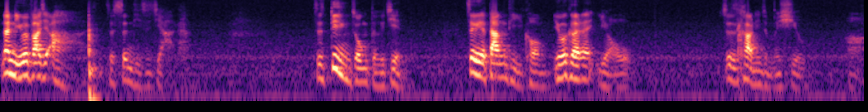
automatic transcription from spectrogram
那你会发现啊，这身体是假的，这定中得见，这个当体空有没有可能？有，这是靠你怎么修，啊，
